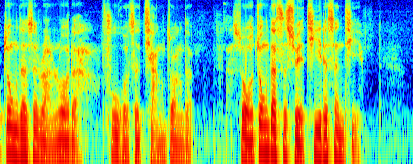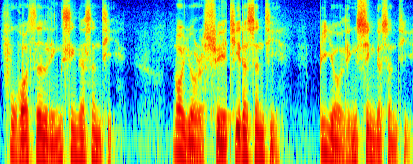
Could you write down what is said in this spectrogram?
种的是软弱的，复活是强壮的；所种的是血气的身体，复活是灵性的身体。若有血气的身体，必有灵性的身体。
